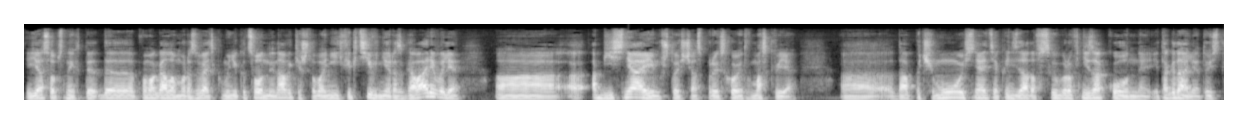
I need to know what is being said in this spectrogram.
и я, собственно, их помогал им развивать коммуникационные навыки, чтобы они эффективнее разговаривали, а, объясняя им, что сейчас происходит в Москве. Да, почему снятие кандидатов с выборов незаконное и так далее. То есть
